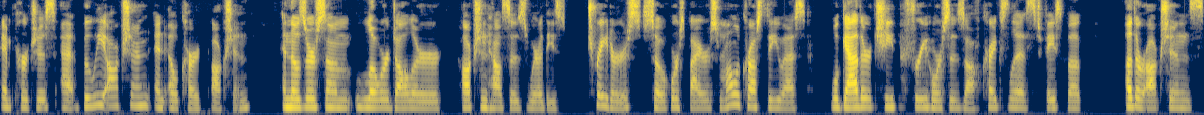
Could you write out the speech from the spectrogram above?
and purchase at Bowie auction and Elkhart auction. And those are some lower dollar auction houses where these traders, so horse buyers from all across the US, will gather cheap free horses off Craigslist, Facebook, other auctions.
